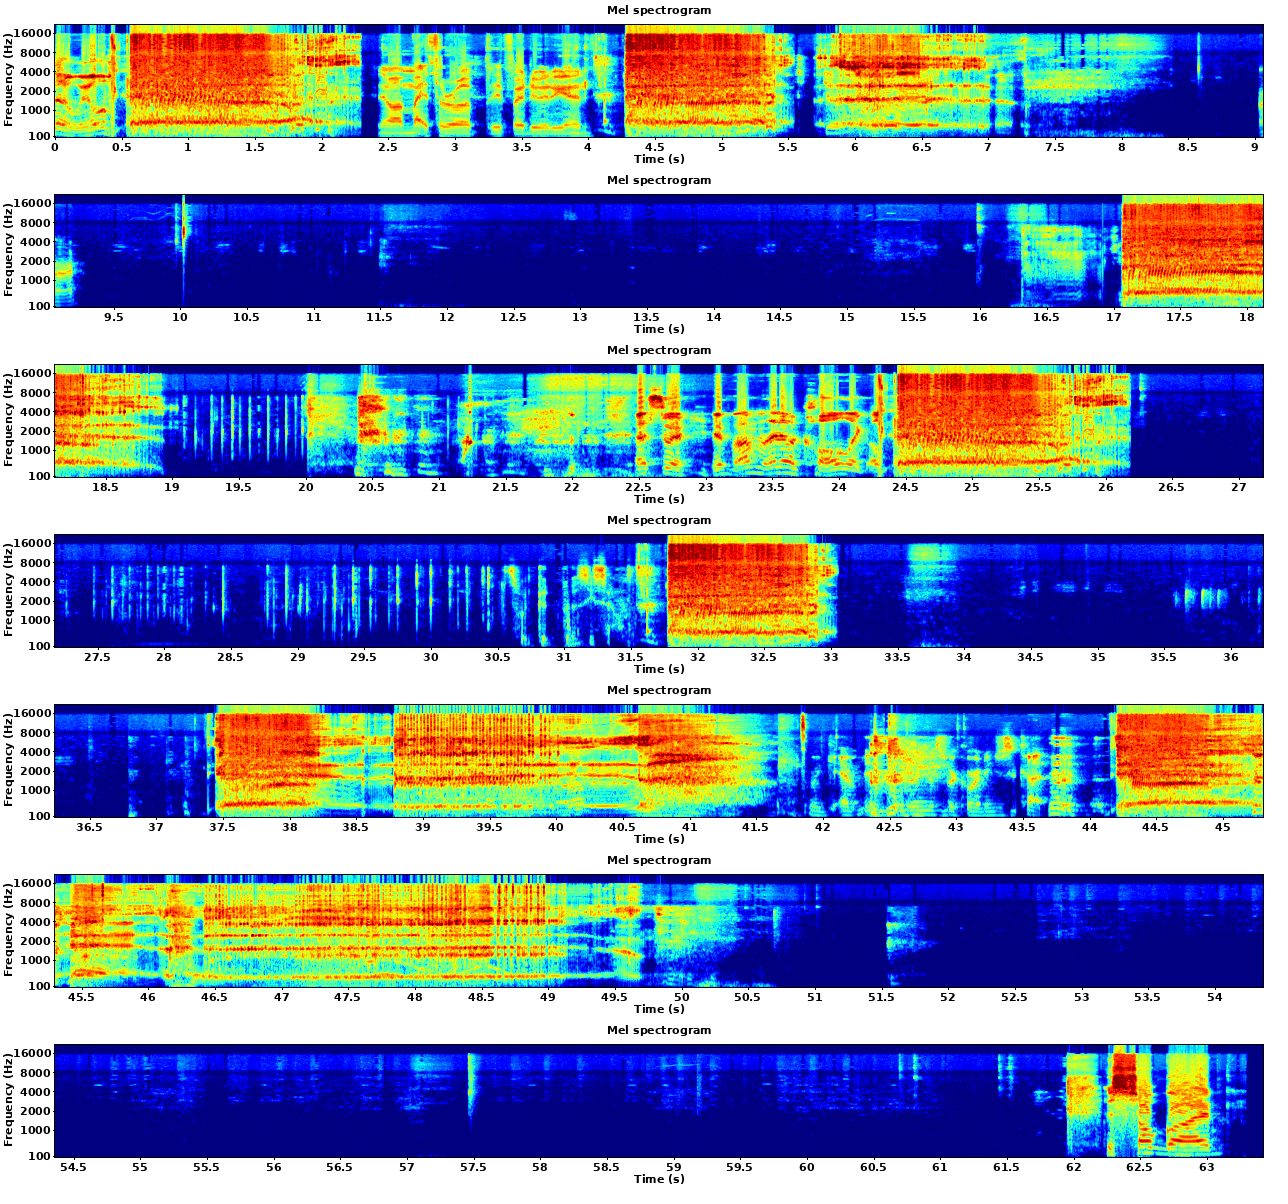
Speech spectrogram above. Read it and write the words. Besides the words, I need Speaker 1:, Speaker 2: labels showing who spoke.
Speaker 1: that a whale?
Speaker 2: No, I might throw up if I do it again.
Speaker 1: I swear, if I'm in a call, like, I'll-
Speaker 3: good pussy sound.
Speaker 1: like, every, during this recording, just cut.
Speaker 2: It's so good.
